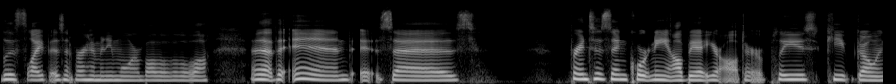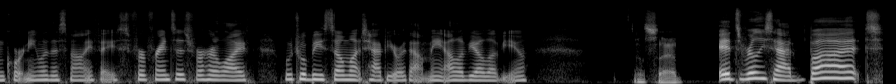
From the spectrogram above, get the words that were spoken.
this life isn't for him anymore. Blah blah blah blah blah. And at the end it says, "Frances and Courtney, I'll be at your altar. Please keep going, Courtney, with a smiley face. For Frances, for her life, which will be so much happier without me. I love you. I love you." That's sad. It's really sad, but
